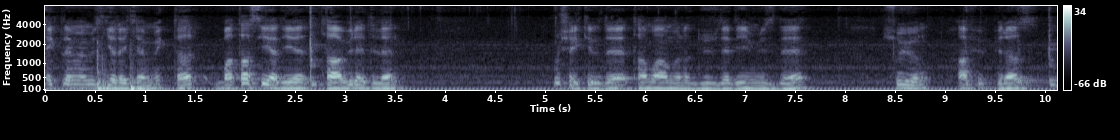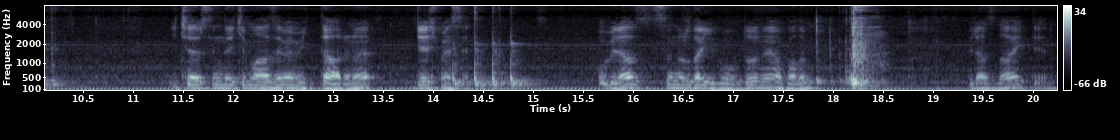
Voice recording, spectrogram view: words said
eklememiz gereken miktar batasya diye tabir edilen bu şekilde tamamını düzlediğimizde suyun hafif biraz içerisindeki malzeme miktarını geçmesi. Bu biraz sınırda gibi oldu. Ne yapalım? Biraz daha ekleyelim.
